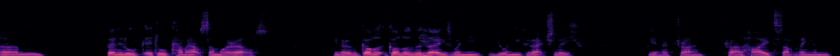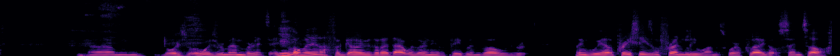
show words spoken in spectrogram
um, then it'll it'll come out somewhere else. You know, the gone gone are the Yeah. days when you when you could actually, you know, try and try and hide something and um, always always remember it's, it's Yeah. long enough ago that I doubt whether any of the people involved. I think we had a pre-season friendly once where a player got sent off,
